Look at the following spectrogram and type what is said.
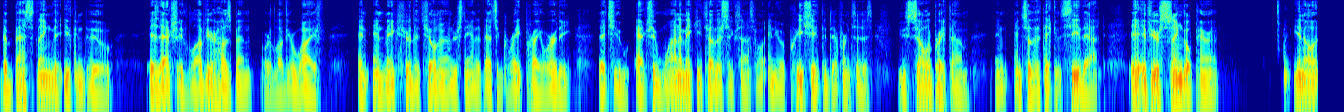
the best thing that you can do is actually love your husband or love your wife and, and make sure the children understand that that's a great priority that you actually want to make each other successful and you appreciate the differences, you celebrate them, and, and so that they can see that. If you're a single parent, you know,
